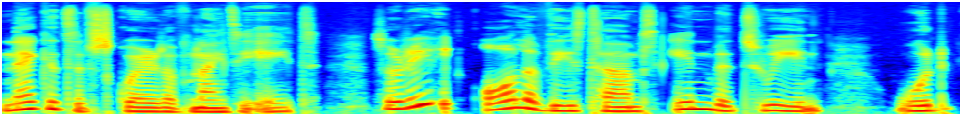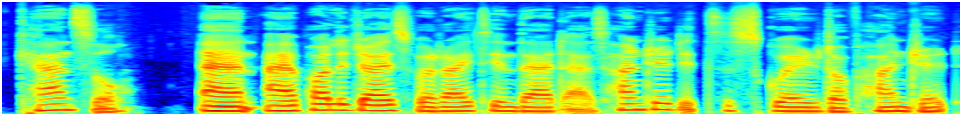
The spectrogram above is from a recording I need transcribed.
negative square root of 98. So really all of these terms in between would cancel. And I apologize for writing that as 100, it's the square root of 100.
